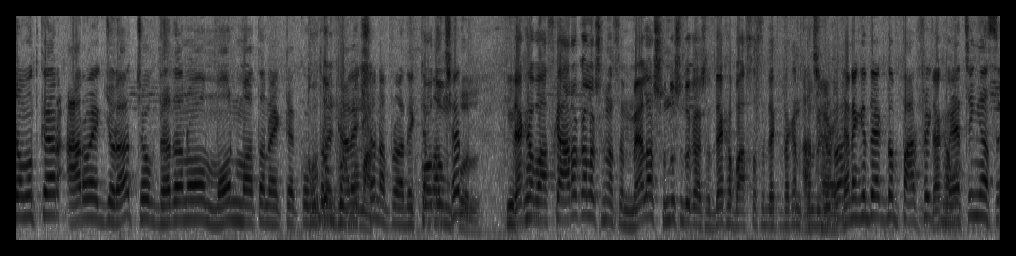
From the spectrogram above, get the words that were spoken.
চমৎকার আরও এক জোড়া চোখ ধাঁধানো মন মাতানো একটা কবুতর কালেকশন আপনারা দেখতে পাচ্ছেন। দেখাবো আজকে আরও কালেকশন আছে মেলা সুন্দর সুন্দর কালেকশন দেখাবো আস্তে আস্তে দেখতে থাকেন আচ্ছা ভিডিওটা এখানে কিন্তু একদম পারফেক্ট ম্যাচিং আছে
